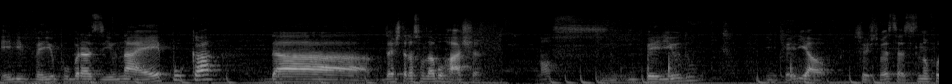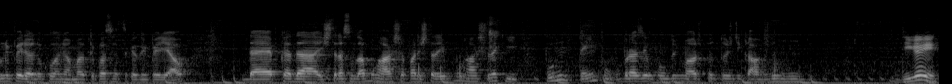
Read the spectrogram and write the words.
ele veio pro Brasil na época da, da extração da borracha. Nossa. Em, em período imperial. Se eu estivesse se não for no período colonial, mas eu tenho certeza que é do imperial, da época da extração da borracha para extrair borracha daqui. Por um tempo, o Brasil foi um dos maiores produtores de carros do mundo. Diga aí,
